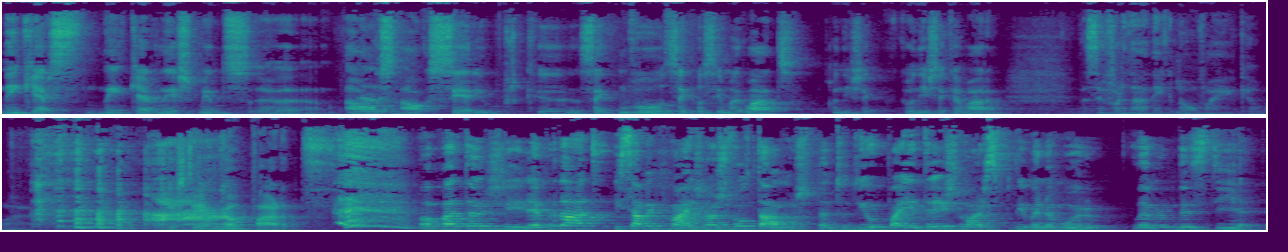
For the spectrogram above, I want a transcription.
Nem quero, nem quero neste momento uh, algo, algo sério, porque sei que, me vou, sei que vou ser magoado quando isto, quando isto acabar. Mas a verdade é que não vai acabar. Esta é a melhor parte. Opa, tão giro, é verdade. E sabem que mais? Nós voltámos, portanto, o Diogo Pai a 3 de março pediu-me namoro, lembro-me desse dia.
